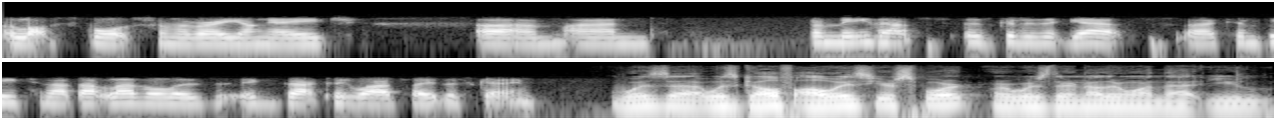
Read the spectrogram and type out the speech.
a lot of sports from a very young age. Um, and for me, that's as good as it gets. Uh, competing at that level is exactly why I played this game. Was uh, was golf always your sport, or was there another one that you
